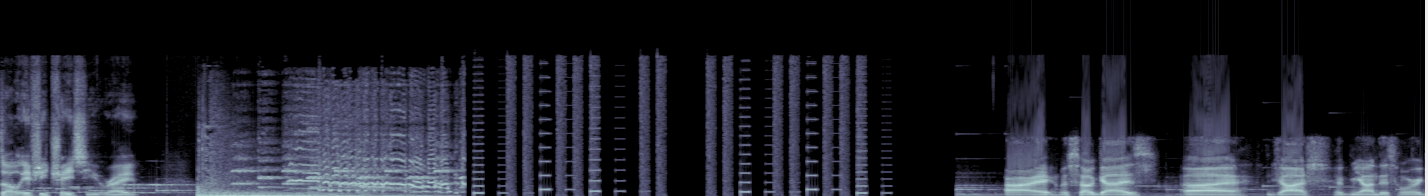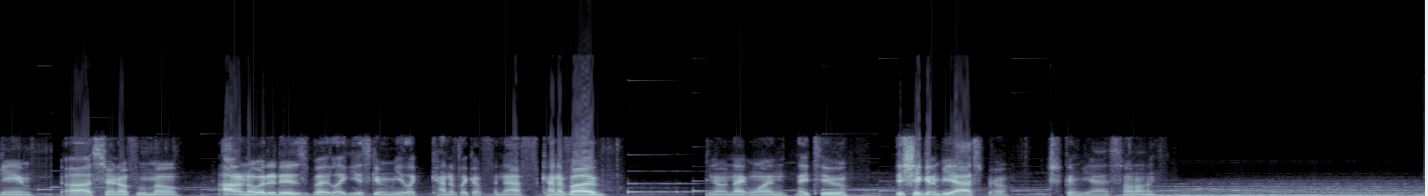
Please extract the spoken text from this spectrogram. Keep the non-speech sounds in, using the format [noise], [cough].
So if she chase you, right? Alright, what's up guys? Uh, Josh hooked me on this horror game, uh, Cirno Fumo. I don't know what it is, but like it's giving me like kind of like a FNAF kind of vibe. You know, night one, night two. This shit gonna be ass, bro. This shit gonna be ass. Hold on.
